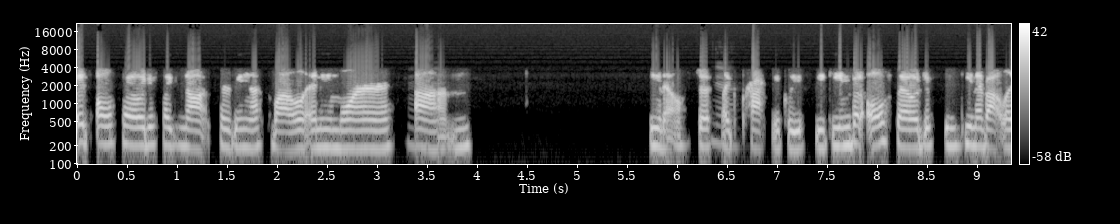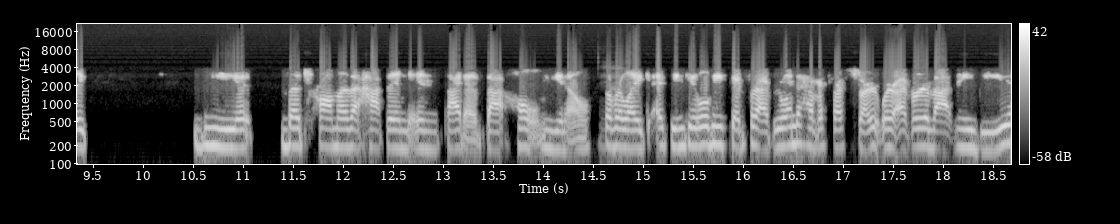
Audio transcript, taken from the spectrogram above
it's also just like not serving us well anymore Mhm. um you know just Yeah. like practically speaking but also just thinking about like the the trauma that happened inside of that home you know so we're like i think it will be good for everyone to have a fresh start wherever that may be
